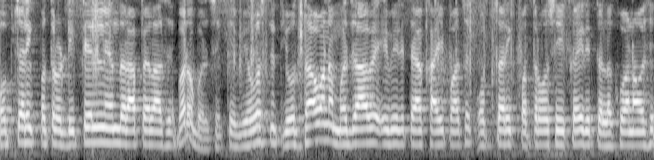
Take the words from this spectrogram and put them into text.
ઔપચારિક પત્રો ડિટેલની અંદર આપેલા છે. બરાબર છે કે વ્યવસ્થિત યોદ્ધાઓને મજા આવે એવી રીતે આખા આપ્યા છે. ઔપચારિક પત્રો છે એ કઈ રીતે લખવાના હોય છે?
